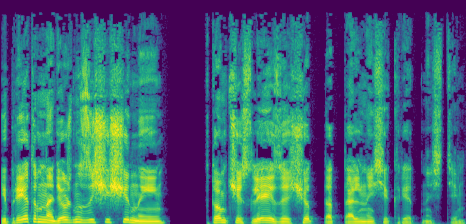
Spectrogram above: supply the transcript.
И при этом надежно защищены, в том числе и за счет тотальной секретности.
